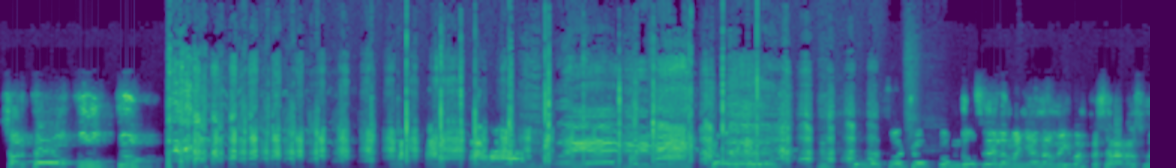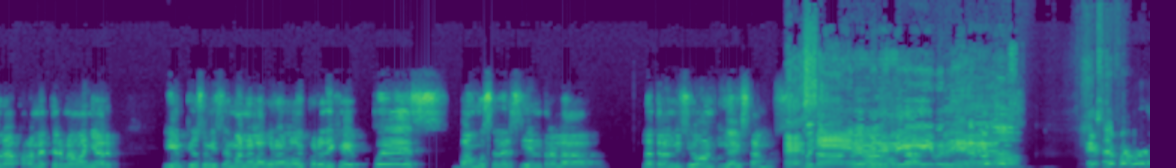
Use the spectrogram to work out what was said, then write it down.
sarpeo, fu, fu. Muy bien, PPP. Son las 8 con 12 de la mañana. Me iba a empezar a rasurar para meterme a bañar y empiezo mi semana laboral hoy, pero dije, pues vamos a ver si entra la, la transmisión y ahí estamos. Eso, Muy bien, muy este al fue cabo, puro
